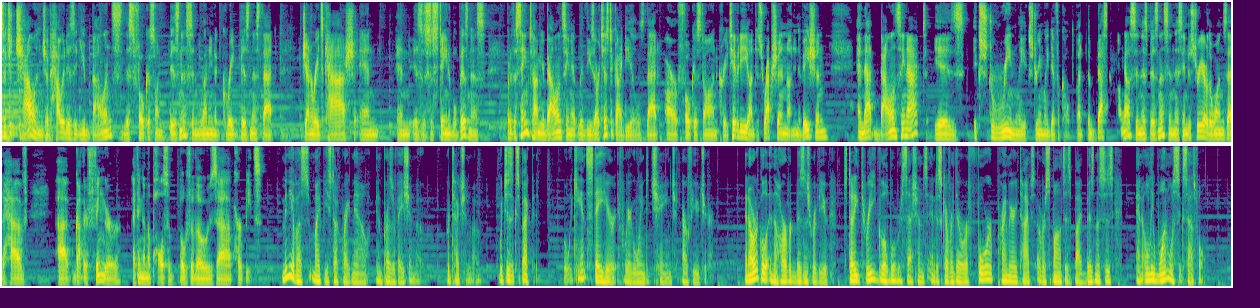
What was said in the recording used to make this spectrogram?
Such a challenge of how it is that you balance this focus on business and running a great business that generates cash and and is a sustainable business but at the same time you're balancing it with these artistic ideals that are focused on creativity on disruption on innovation. And that balancing act is extremely extremely difficult. But the best among us in this business in this industry are the ones that have uh, got their finger i think on the pulse of both of those uh, heartbeats Many of us might be stuck right now in preservation mode, protection mode, which is expected, but we can't stay here if we're going to change our future. An article in the Harvard Business Review studied three global recessions and discovered there were four primary types of responses by businesses, and only one was successful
